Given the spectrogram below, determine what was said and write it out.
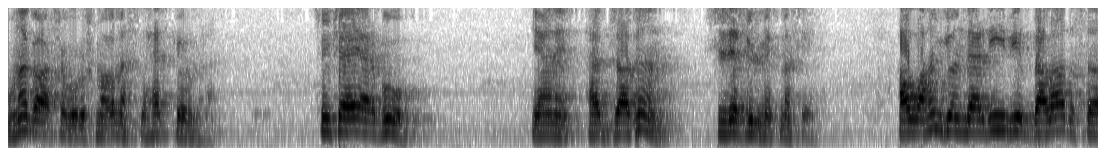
ona qarşı vuruşmağı məsləhət görmürəm. Çünki əgər bu, yəni həccacın sizə zülm etməsi, Allahın göndərdiyi bir bəladırsa,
